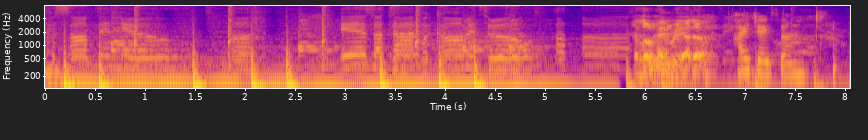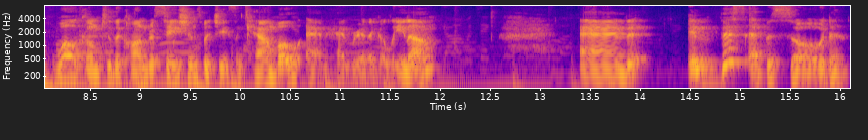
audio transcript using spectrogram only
ready for something new. Uh, it's our time, we're coming through. Hello, Henrietta. Hi, Jason. Welcome to the Conversations with Jason Campbell and Henrietta Galina. And in this episode,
